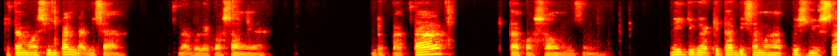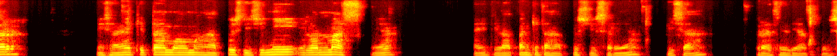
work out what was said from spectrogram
Kita mau simpan tidak bisa. Tidak boleh kosong ya. Untuk batal kita kosong di sini. Ini juga kita bisa menghapus user. Misalnya kita mau menghapus di sini Elon Musk ya. ID 8 kita hapus usernya bisa berhasil dihapus.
